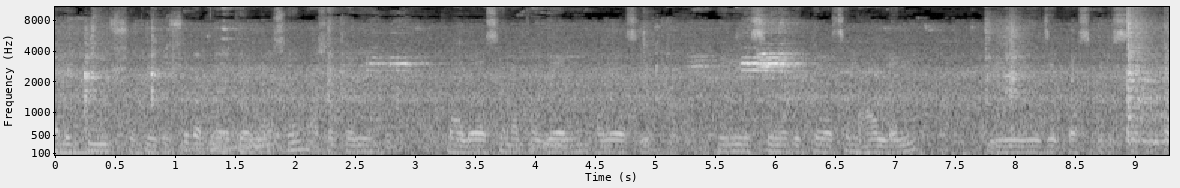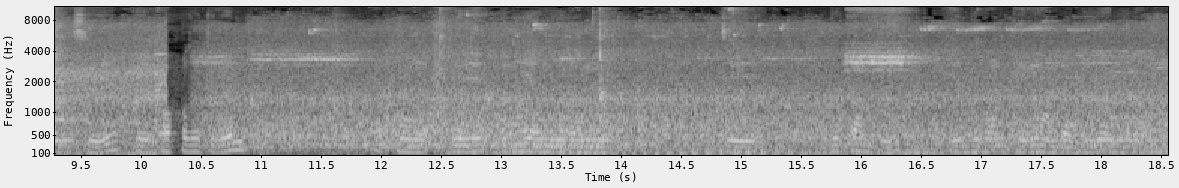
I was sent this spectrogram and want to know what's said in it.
আলাইকুম সুপ্রিয় দর্শক, আপনারা কেমন আছেন? আশা করি ভালো আছেন, আপনাদের আমি ভালো আছি এই সিনে দেখতে পাচ্ছেন হালডেন যে কাজ করেছে ছিল তো অপোজিটেবল আপনার বিরিয়ানি রান্নার যে দোকানটি, এই দোকান থেকে আমরা বিরিয়ানি রান্না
